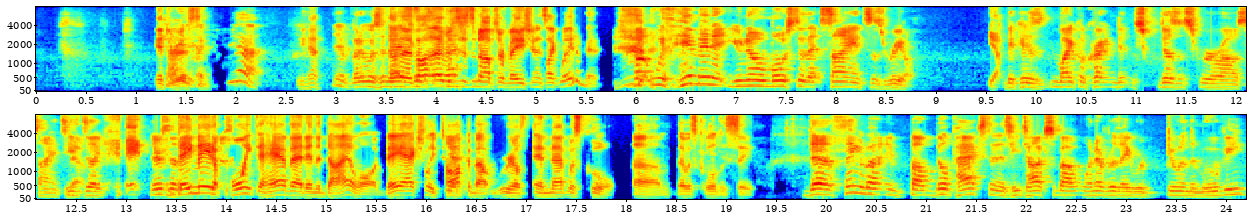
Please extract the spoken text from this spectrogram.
Interesting. Yeah. Yeah. Yeah. But it was a No, that's all, it was just an observation. It's like, wait a minute. but with him in it, you know most of that science is real. Yeah. Because Michael Crichton didn't doesn't screw around with science. He's No. like, It- There's a- they made a point to have that in the dialogue. They actually talk Yeah. about real, and that was cool. Um, that was cool to see. The thing about about Bill Paxton is he talks about whenever they were doing the movie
